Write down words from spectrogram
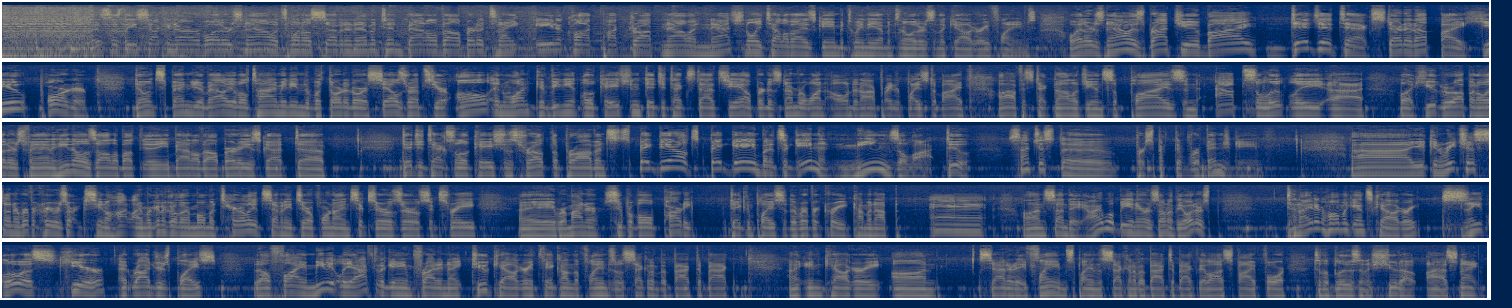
This is the second hour of Oilers Now. It's 107 in Edmonton. Battle of Alberta tonight, 8 o'clock puck drop now. A nationally televised game between the Edmonton Oilers and the Calgary Flames. Oilers Now is brought to you by Digitex, started up by Hugh Porter. Don't spend your valuable time meeting with door to door sales reps. You're all in one convenient location. Digitex.ca, Alberta's number one owned and operated place to buy office technology and supplies. And absolutely, uh, look, Hugh grew up an Oilers fan. He knows all about the Battle of Alberta. He's got uh, Digitex locations throughout the province. It's a big deal. It's a big game, but it's a game that means a lot, too. It's not just a perspective revenge game. Uh, you can reach us on a River Cree Resort Casino hotline. We're going to go there momentarily at 780-496-0063. A reminder, Super Bowl party taking place at the River Cree coming up eh, on Sunday. I will be in Arizona. The Oilers tonight at home against Calgary. St. Louis here at Rogers Place. They'll fly immediately after the game Friday night to Calgary and take on the Flames of the second of a back-to-back uh, in Calgary on Saturday. Flames playing the second of a back-to-back. They lost 5-4 to the Blues in a shootout last night.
